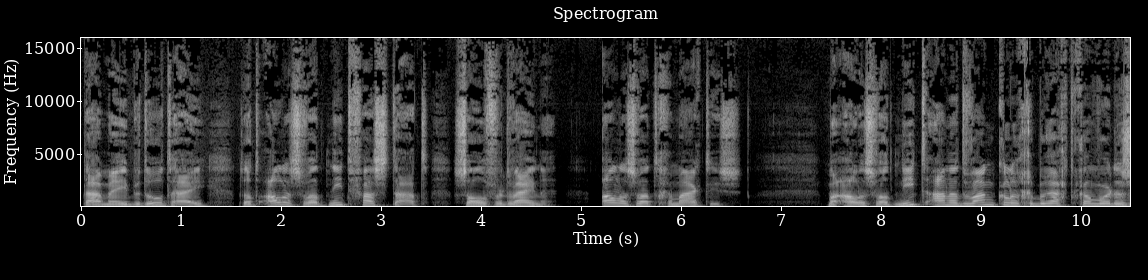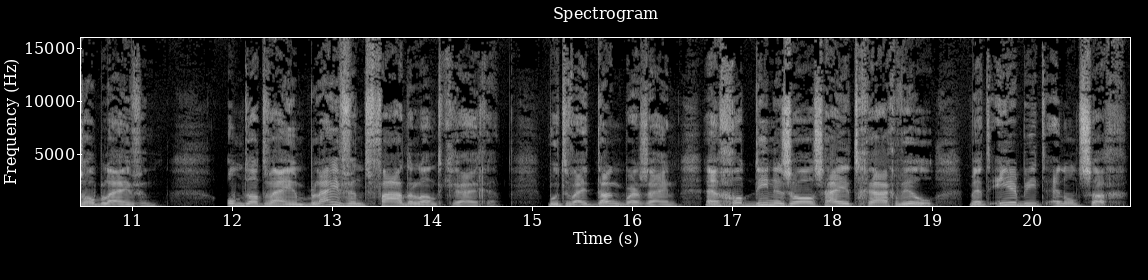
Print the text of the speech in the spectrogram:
Daarmee bedoelt hij dat alles wat niet vaststaat, zal verdwijnen, alles wat gemaakt is. Maar alles wat niet aan het wankelen gebracht kan worden, zal blijven. Omdat wij een blijvend vaderland krijgen, moeten wij dankbaar zijn en God dienen zoals Hij het graag wil, met eerbied en ontzag,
